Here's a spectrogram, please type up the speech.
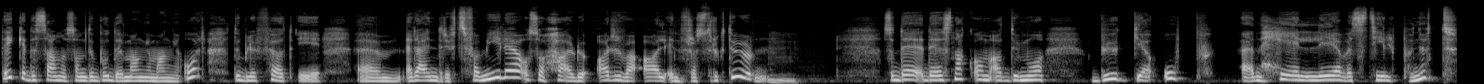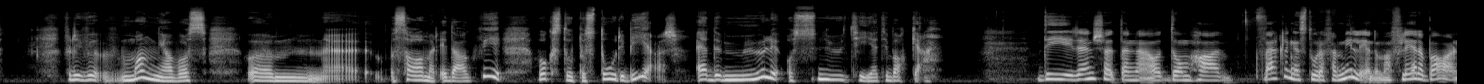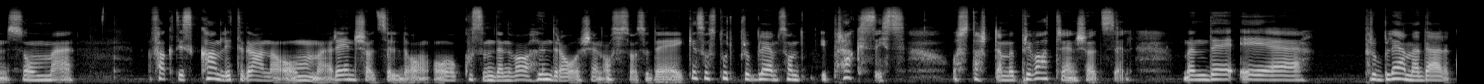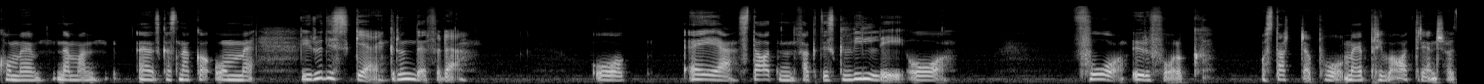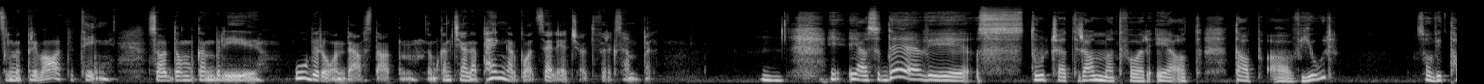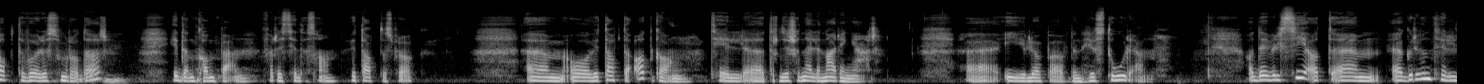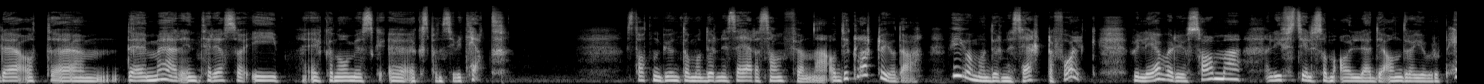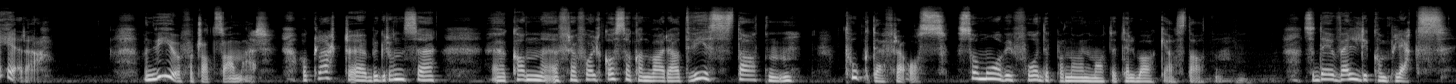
det er ikke det samme som du bodde i mange, mange år. Du ble født i um, reindriftsfamilie, og så har du arva all infrastrukturen. Mm. Så det, det, er snakk om at du må bygge opp en hel levestil på nytt. Fordi vi, mange av oss um, samer i dag, vi vokste opp på store byer. Er det mulig å snu tida tilbake? De reinskjøtterne, og de har verkligen stora familjer. De har flere barn som eh, faktisk kan litt om reinskjøtsel og hvordan den var 100 år siden også. Så det er ikke så stort problem sånn i praksis å starte med privat reinskjøtsel. Men det er problemet der kommer når man eh, skal snakke om juridiske grunner for det. Og er staten faktisk villig å få urfolk å starte på med privat renskjøtsel, med private ting, så at de kan bli oberoende av staten. De kan tjene penger på å selge kjøtt, f.eks. Mm. Ja, så det vi stort sett rammet for, er at tap av jord. Så vi tapte våre områder mm. i den kampen, for å si det sånn. Vi tapte språk. Um, og vi tapte adgang til uh, tradisjonelle næringer uh, i løpet av den historien. Og det vil si at um, Grunnen til det at um, det er mer interesse i økonomisk uh, ekspansivitet Staten begynte å modernisere samfunnet, og de klarte jo det. Vi er jo moderniserte folk. Vi lever jo samme livsstil som alle de andre europeere. Men vi er jo fortsatt samer. Og klart eh, begrunnelse kan, fra folk også kan være at hvis staten tok det fra oss, så må vi få det på noen måte tilbake av staten. Så det er veldig kompleks.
